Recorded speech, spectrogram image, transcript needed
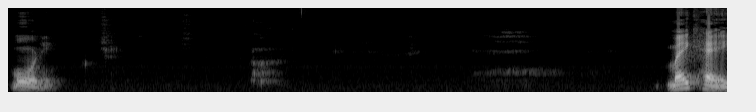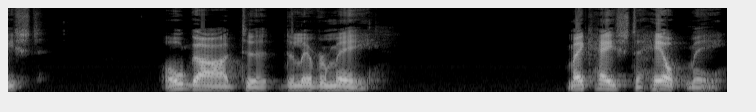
morning. Make haste, O God, to deliver me. Make haste to help me.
